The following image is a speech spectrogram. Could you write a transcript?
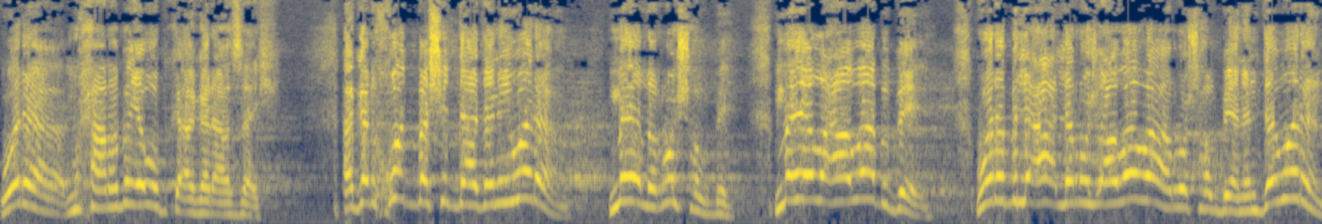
ورا محاربة يوبك أقر أزاش ئەگەر خۆت بەشت دادەنی وەرە مەیە لە ڕۆژ هەڵبێ مەیە لە ئاوا ببێ وەرە لە ڕۆژ ئاواوە ڕۆژ هەڵبێنن دەوەرن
